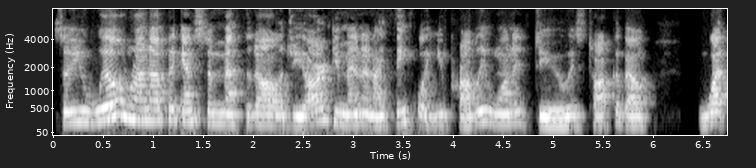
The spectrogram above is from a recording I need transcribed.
So you will run up against a methodology argument. And I think what you probably want to do is talk about what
